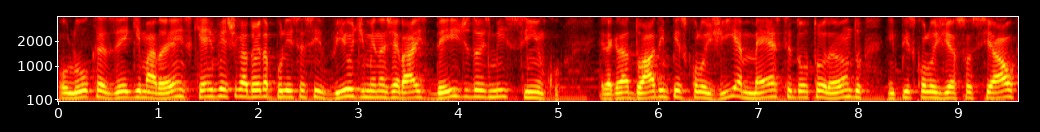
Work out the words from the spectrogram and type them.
o Lucas E. Guimarães, que é investigador da Polícia Civil de Minas Gerais desde 2005. Ele é graduado em psicologia, mestre e doutorando em psicologia social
